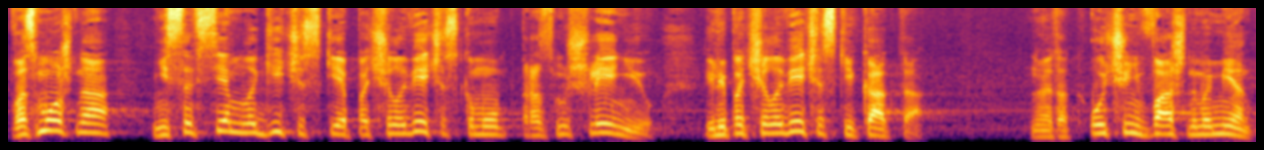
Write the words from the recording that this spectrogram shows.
Возможно, не совсем логические по человеческому размышлению или по-человечески как-то, но этот очень важный момент,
